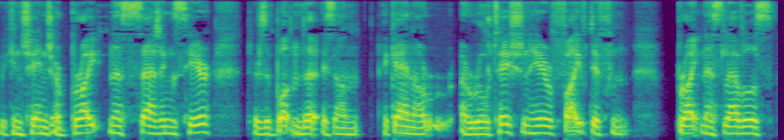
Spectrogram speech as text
We can change our brightness settings here. There's a button that is on, again, a, a rotation here, five different brightness levels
